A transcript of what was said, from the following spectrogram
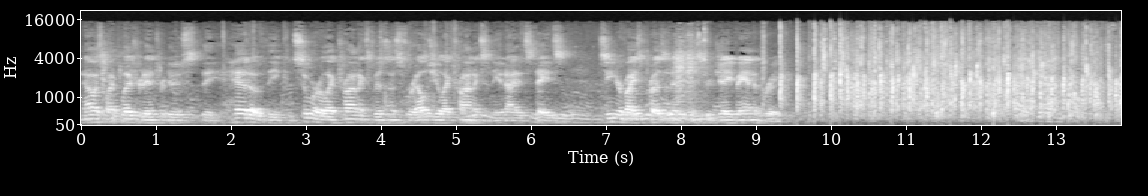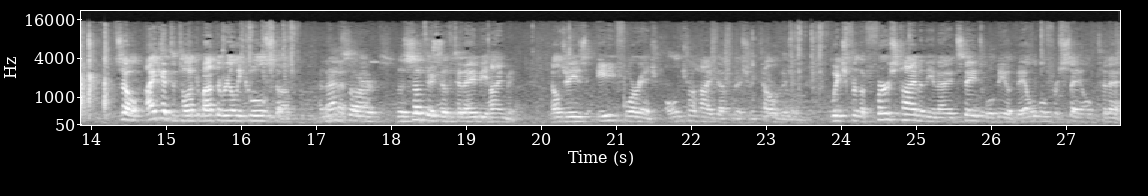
Now it's my pleasure to introduce the head of the consumer electronics business for LG Electronics in the United States, Senior Vice President, Mr. Jay Vandenbree. So I get to talk about the really cool stuff, and that's our the subject of today behind me. LG's 84-inch ultra-high definition television, which for the first time in the United States will be available for sale today.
